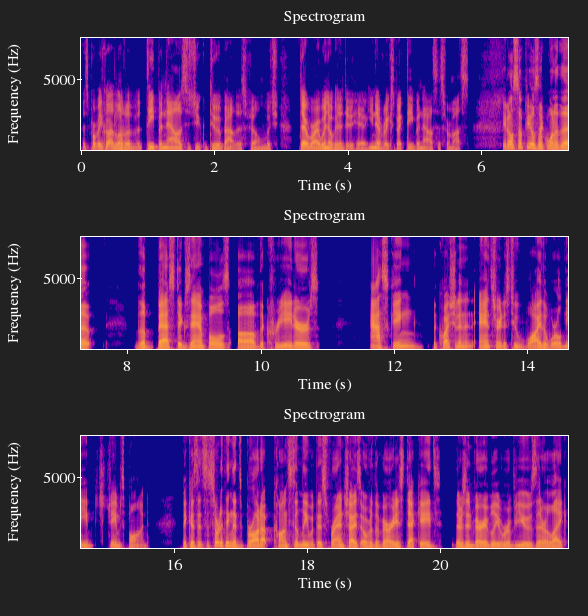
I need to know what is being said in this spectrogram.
There's probably quite a lot of deep analysis you could do about this film, which don't worry, we're not going to do here. You never expect deep analysis from us. It also feels like one of the the best examples of the creators asking the question and then answering it as to why the world needs James Bond. Because it's the sort of thing that's brought up constantly with this franchise over the various decades. There's invariably reviews that are like,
